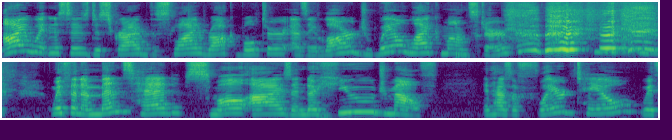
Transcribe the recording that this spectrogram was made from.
Eyewitnesses describe the slide rock bolter as a large whale-like monster with an immense head, small eyes, and a huge mouth. It has a flared tail with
